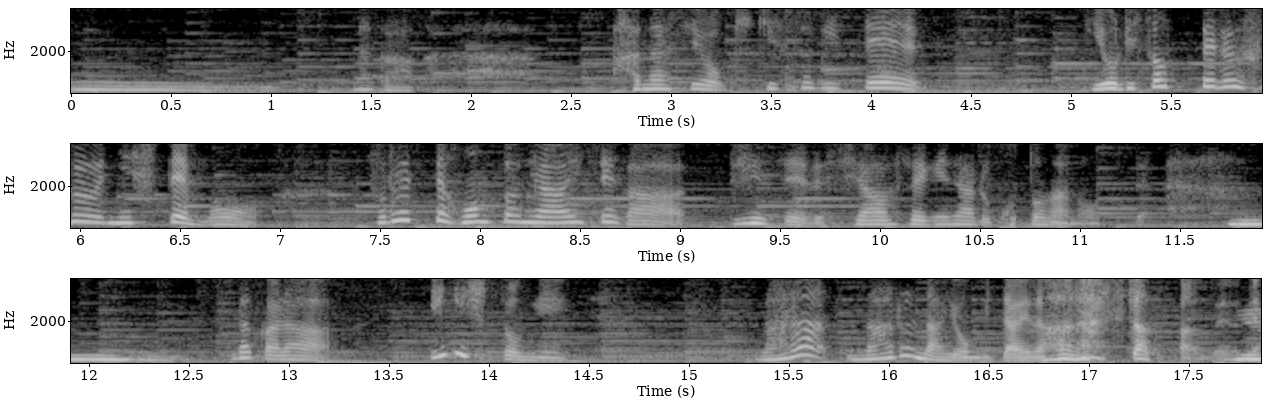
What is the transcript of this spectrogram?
うーんなんか話を聞きすぎて寄り添ってる風にしてもそれって本当に相手が人生で幸せになることなのって、ううん。ん、だからいい人にならなるなよみたいな話だったんだよね、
